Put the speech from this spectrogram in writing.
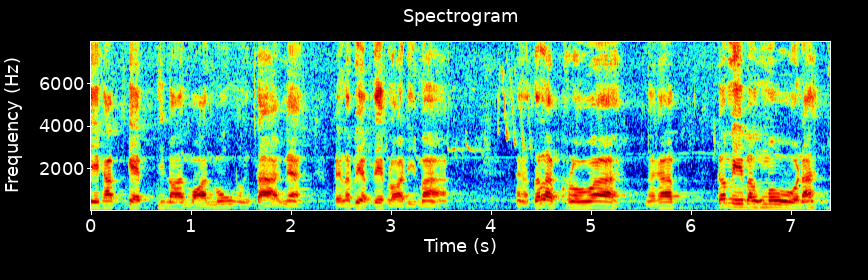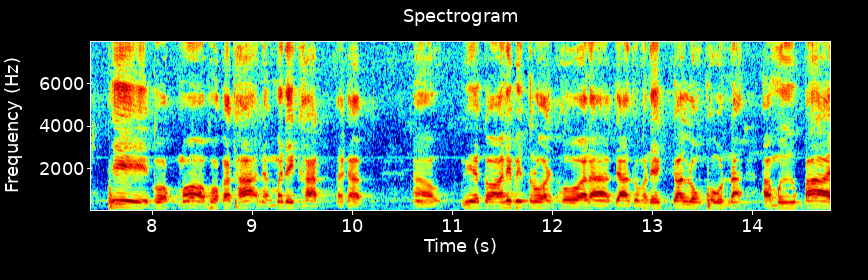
ดีครับ เก็บที่นอนหมอนมุ้งต่างๆเนี่ยเป็นระเบียบเรียบร้อยดีมากสำหรับครัวนะครับ ก็มีบางหมู่นะที่พวกหม้อพวกกระทะเนี่ยไม่ได้ขัดนะครับอ้าววิทยากรที่ไปตรวจครัวนะอาจารย์สุพนิชก็ลงทุนนะเอามือป้าย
